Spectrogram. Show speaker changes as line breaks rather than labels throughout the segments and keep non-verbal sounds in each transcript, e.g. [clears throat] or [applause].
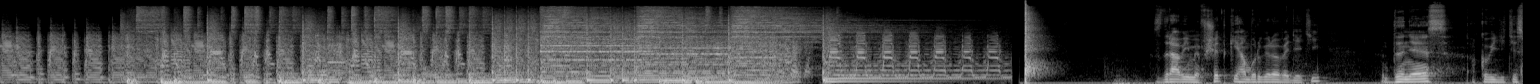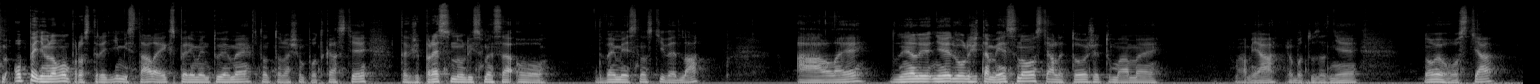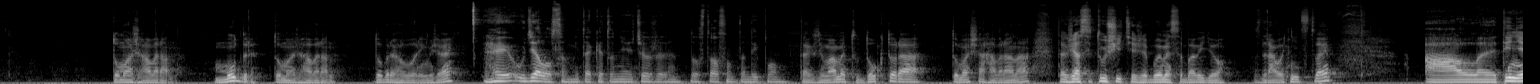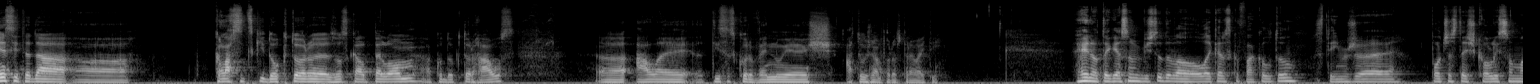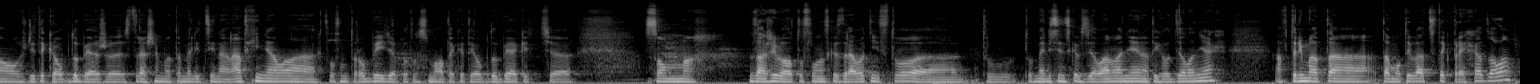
Zdravíme všetky hamburgerové deti. Dnes, ako vidíte, sme opäť v novom prostredí, my stále experimentujeme v tomto našom podcaste, takže presunuli sme sa o dve miestnosti vedľa, ale nie, je dôležitá miestnosť, ale to, že tu máme, mám ja, lebo tu zase nie, nového hostia, Tomáš Havran. Mudr Tomáš Havran. Dobre hovorím, že?
Hej, udialo sa mi takéto niečo, že dostal som ten diplom.
Takže máme tu doktora Tomáša Havrana. Takže asi tušíte, že budeme sa baviť o zdravotníctve. Ale ty nie si teda uh, klasický doktor so skalpelom, ako doktor House, uh, ale ty sa skôr venuješ, a to už nám porozprávaj ty.
Hej, no tak ja som vyštudoval lekárskú fakultu s tým, že počas tej školy som mal vždy také obdobia, že strašne ma tá medicína nadchýňala a chcel som to robiť a potom som mal také tie obdobia, keď som zažíval to slovenské zdravotníctvo a tú, tú medicínske vzdelávanie na tých oddeleniach a vtedy ma tá, tá motivácia tak prechádzala.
